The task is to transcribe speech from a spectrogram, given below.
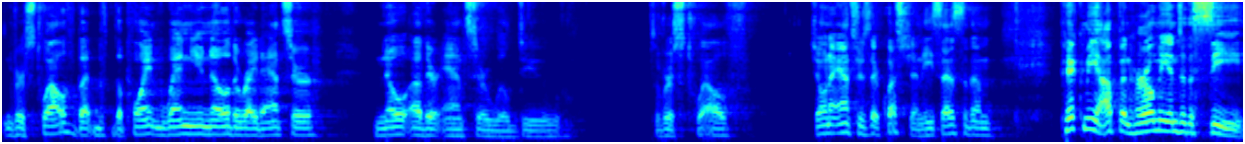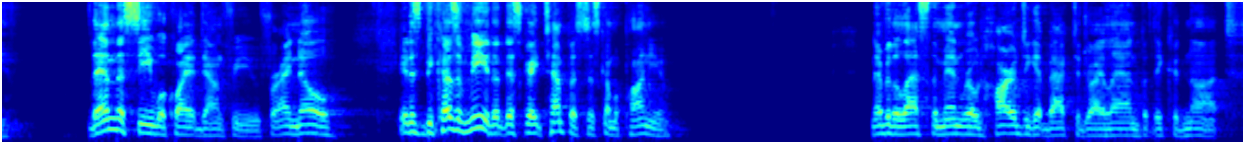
verse 12, but the point, when you know the right answer, no other answer will do. So verse 12, Jonah answers their question. He says to them, pick me up and hurl me into the sea. Then the sea will quiet down for you, for I know it is because of me that this great tempest has come upon you. Nevertheless, the men rowed hard to get back to dry land, but they could not,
